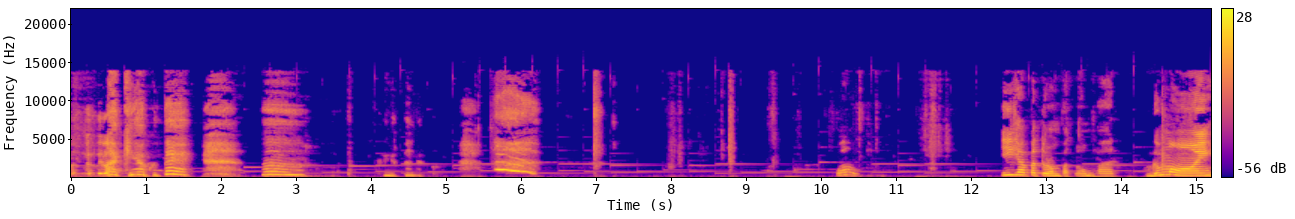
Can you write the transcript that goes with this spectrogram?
Ngerti lagi aku teh. Keringetan aku wow Ih, siapa tuh lompat-lompat? Gemoy.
